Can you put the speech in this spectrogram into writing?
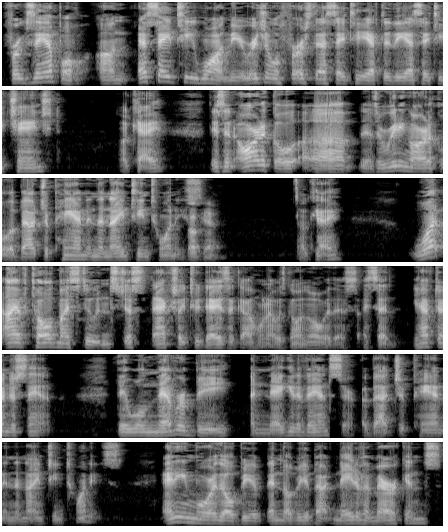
For example, on SAT one, the original first SAT after the SAT changed, okay, there's an article, uh, there's a reading article about Japan in the 1920s. Okay. Okay what I've told my students just actually two days ago when I was going over this, I said, you have to understand there will never be a negative answer about Japan in the 1920s. Any more there'll be and there'll be about Native Americans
